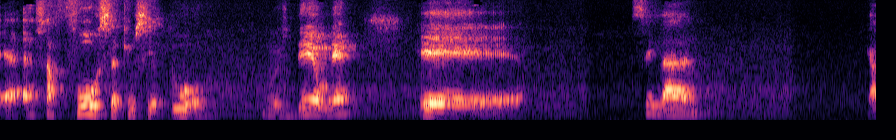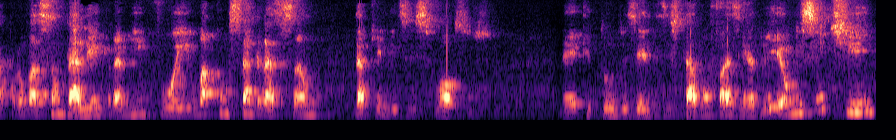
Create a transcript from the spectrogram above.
essa força que o setor nos deu, né? É, sei lá, a aprovação da lei para mim foi uma consagração daqueles esforços né, que todos eles estavam fazendo. E eu me senti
